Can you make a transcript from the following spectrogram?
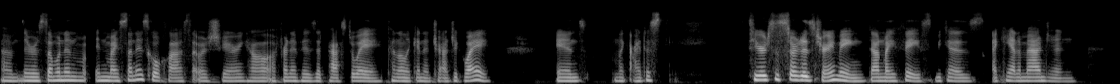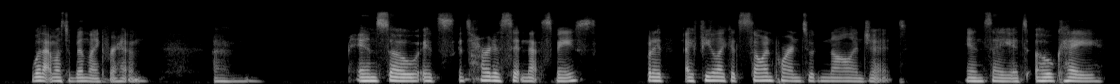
Um, there was someone in in my Sunday school class that was sharing how a friend of his had passed away, kind of like in a tragic way, and like I just tears just started streaming down my face because I can't imagine what that must have been like for him. Um, and so it's it's hard to sit in that space, but I I feel like it's so important to acknowledge it and say it's okay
